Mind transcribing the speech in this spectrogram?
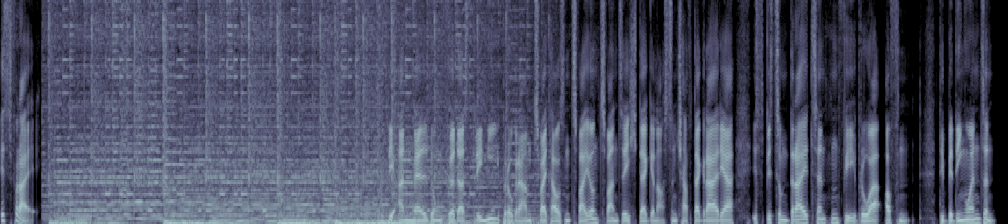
ist frei. Die Anmeldung für das Trainee-Programm 2022 der Genossenschaft Agraria ist bis zum 13. Februar offen. Die Bedingungen sind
